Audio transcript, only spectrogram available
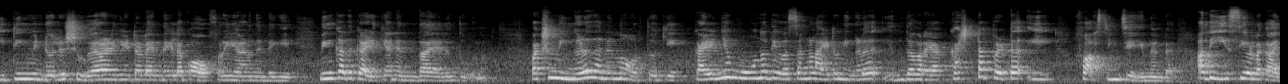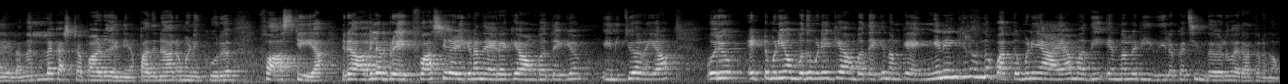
ഈറ്റിംഗ് വിൻഡോയിലോ ഷുഗർ അടങ്ങിയിട്ടുള്ള എന്തെങ്കിലുമൊക്കെ ഓഫർ ചെയ്യുകയാണെന്നുണ്ടെങ്കിൽ നിങ്ങൾക്കത് കഴിക്കാൻ എന്തായാലും തോന്നും. പക്ഷെ നിങ്ങൾ തന്നെ ഒന്ന് ഓർത്ത് നോക്കിയേ. കഴിഞ്ഞ മൂന്ന് ദിവസങ്ങളായിട്ട് നിങ്ങൾ എന്താ പറയുക കഷ്ടപ്പെട്ട് ഈ ഫാസ്റ്റിംഗ് ചെയ്യുന്നുണ്ട്. അത് ഈസിയുള്ള കാര്യമല്ല. നല്ല കഷ്ടപ്പാട് തന്നെയാണ് പതിനാറ് മണിക്കൂർ ഫാസ്റ്റ് ചെയ്യുക രാവിലെ ബ്രേക്ക്ഫാസ്റ്റ് കഴിക്കണ നേരമൊക്കെ ആകുമ്പോഴത്തേക്കും എനിക്കും അറിയാം. ഒരു എട്ട് മണി ഒമ്പത് മണിയൊക്കെ ആകുമ്പോഴത്തേക്ക് നമുക്ക് എങ്ങനെയെങ്കിലും ഒന്ന് പത്ത് മണി ആയാൽ മതി എന്നുള്ള രീതിയിലൊക്കെ ചിന്തകൾ വരാൻ തുടങ്ങും.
